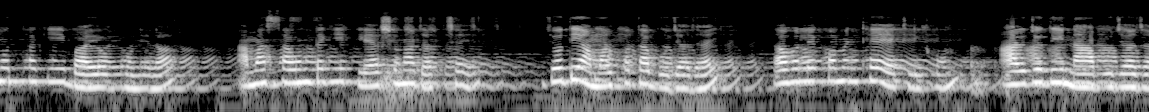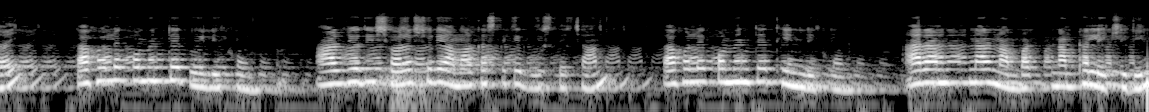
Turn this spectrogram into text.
মুত্তাকি বায়ক বোনেরা, আমার সাউন্ডটা কি ক্লিয়ার শোনা যাচ্ছে? যদি আমার কথা বোঝা যায়, তাহলে কমেন্টে এক লিখুন। আর যদি না বোঝা যায়, তাহলে কমেন্টে দুই লিখুন। আর যদি সরাসরি আমার কাছ থেকে বুঝতে চান, তাহলে কমেন্টে তিন লিখুন। আর আপনার নাম্বার, নামটা লিখে দিন।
